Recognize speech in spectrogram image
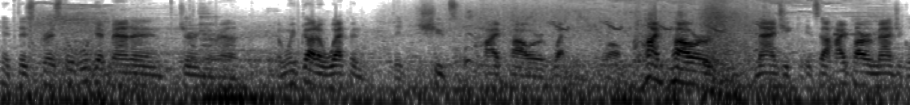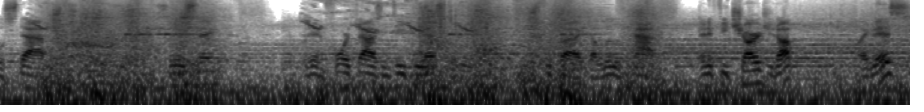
Hit this crystal. We'll get mana in during the round. And we've got a weapon that shoots high power weapon. Well, high power magic. It's a high power magical staff. See this thing? We're getting 4,000 DPS. Just with like a little tap. And if you charge it up, like this,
